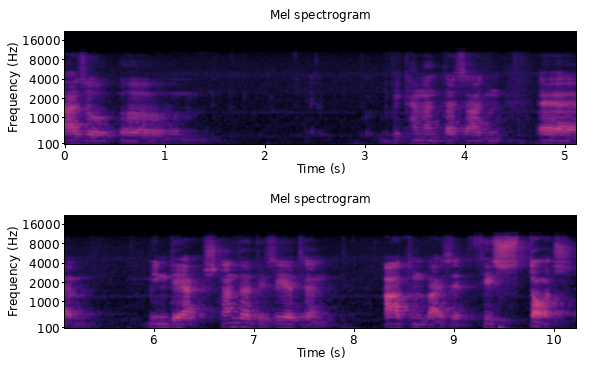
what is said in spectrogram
also, ähm, wie kann man das sagen, äh, in der standardisierten Art und Weise Christos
